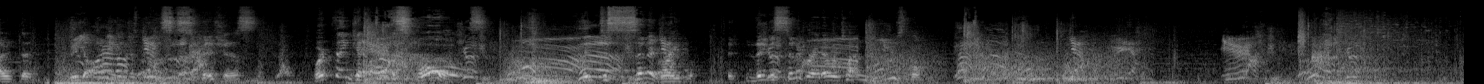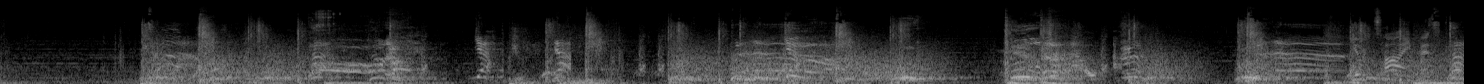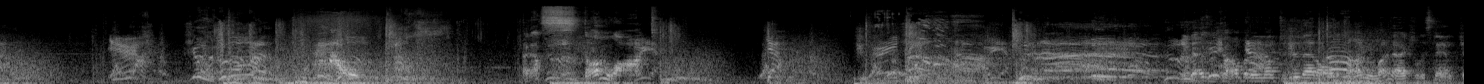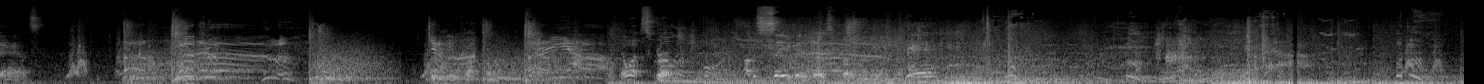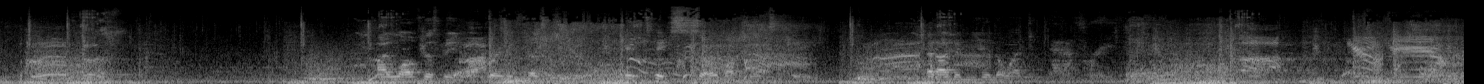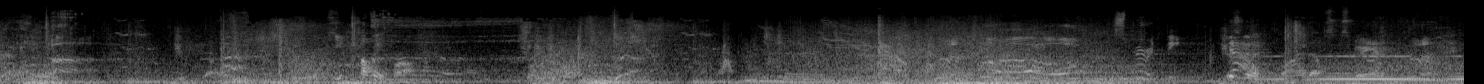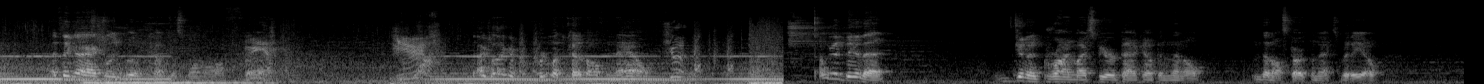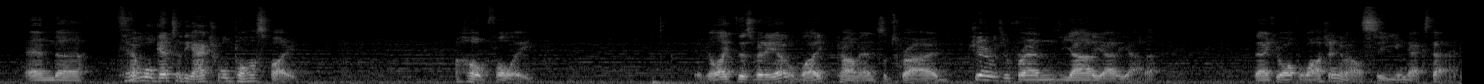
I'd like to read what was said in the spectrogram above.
I, the, even just being suspicious, they get all the scrolls? They disintegrate. They disintegrate every time you use them. A. You know what? Screw. I'm saving this, but... eh. I love this being upgraded because it takes so much energy. And I'm immune to like Coming from. Spirit thief. Just gonna grind up some spirit. I think I actually will cut this one off. Actually, I can pretty much cut it off now. I'm gonna do that. Gonna grind my spirit back up, and then I'll, then I'll start the next video. And uh, then we'll get to the actual boss fight. Hopefully. If you like this video, like, comment, subscribe, share with your friends, yada yada yada. Thank you all for watching, and I'll see you next time.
